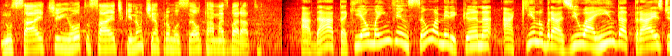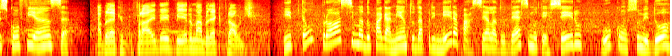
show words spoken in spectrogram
no site, em outro site que não tinha promoção, estava mais barato. A data, que é uma invenção americana, aqui no Brasil ainda traz desconfiança. A Black Friday vira uma Black Fraud. E tão próxima do pagamento da primeira parcela do 13º, o consumidor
